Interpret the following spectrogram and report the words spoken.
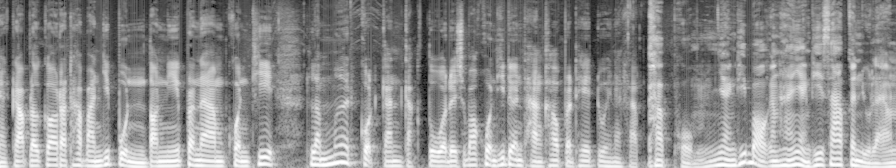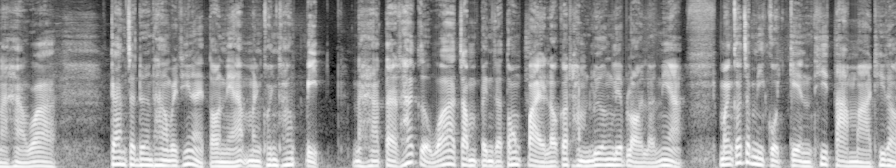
นะครับ แล้วก็รัฐบาลญี่ปุ่นตอนนี้ประนามคนที่ละเมิดกฎการกักตัว โดยเฉพาะคนที่เดินทางเข้าประเทศด้วยนะครับ ครับผม อย่างที่บอกกันฮะอย่างที่ทราบกันอยู่แล้วนะฮะว่า การจะเดินทางไปที่ไหนตอนนี้มันค่อนข้างปิดนะฮะแต่ถ้าเกิดว่าจำเป็นจะต้องไปแล้วก็ทำเรื่องเรียบร้อยแล้วเนี่ย มันก็จะมีกฎเกณฑ์ที่ตามมาที่เรา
